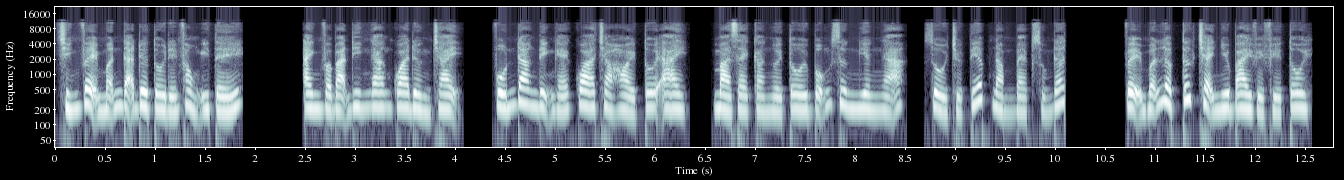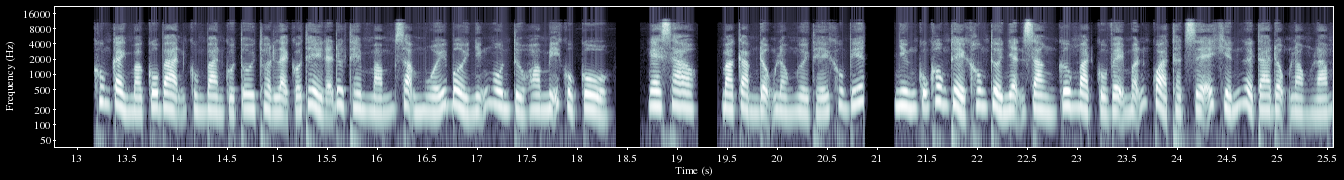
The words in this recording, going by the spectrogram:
chính vệ mẫn đã đưa tôi đến phòng y tế. Anh và bạn đi ngang qua đường chạy, vốn đang định ghé qua chào hỏi tôi ai, mà dài cả người tôi bỗng dưng nghiêng ngã, rồi trực tiếp nằm bẹp xuống đất. Vệ mẫn lập tức chạy như bay về phía tôi. Khung cảnh mà cô bạn cùng bàn của tôi thuật lại có thể đã được thêm mắm dặm muối bởi những ngôn từ hoa mỹ của cổ. Nghe sao mà cảm động lòng người thế không biết, nhưng cũng không thể không thừa nhận rằng gương mặt của vệ mẫn quả thật dễ khiến người ta động lòng lắm.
